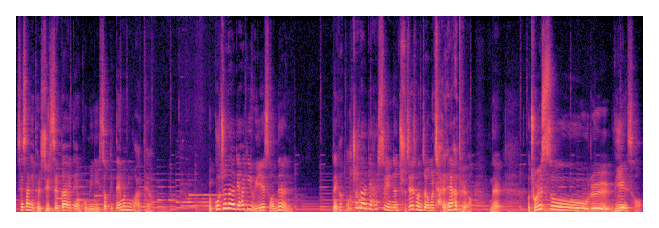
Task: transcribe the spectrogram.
세상이 될 수 있을까에 대한 고민이 있었기 때문인 것 같아요. 꾸준하게 하기 위해서는 내가 꾸준하게 할 수 있는 주제 선정을 잘 해야 돼요. 네. 조회수를 위해서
